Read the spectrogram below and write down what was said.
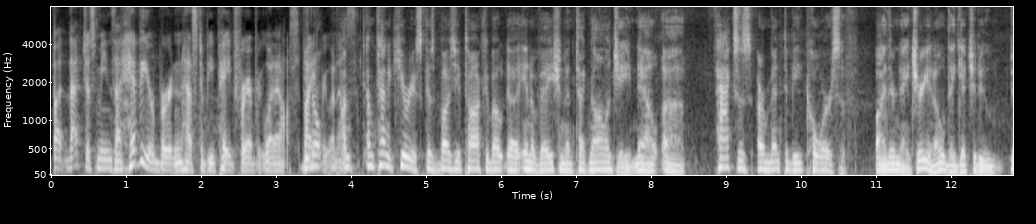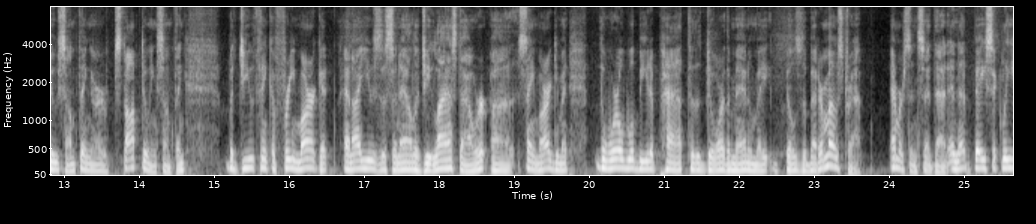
but that just means a heavier burden has to be paid for everyone else, by You know, everyone else. I'm, I'm kind of curious because, Buzz, you talked about uh, innovation and technology. Now, uh, taxes are meant to be coercive by their nature. You know, they get you to do something or stop doing something. But do you think a free market, and I used this analogy last hour, uh, same argument, the world will beat a path to the door of the man who may, builds the better mousetrap? Emerson said that. And that basically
